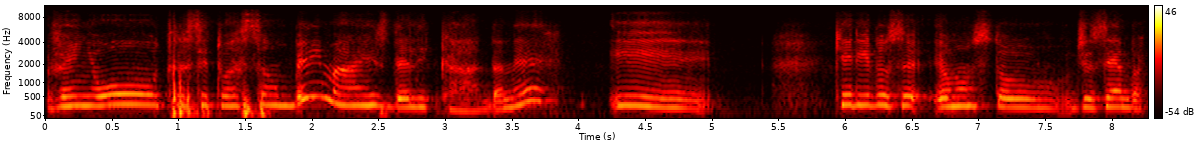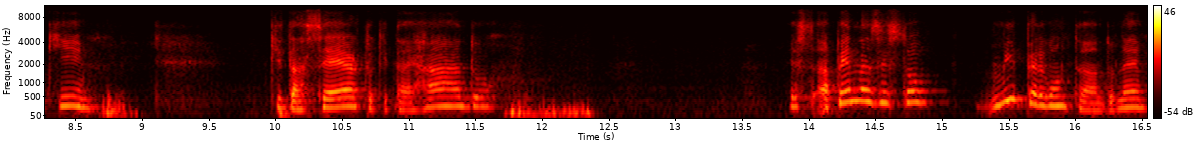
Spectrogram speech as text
vem outra situação bem mais delicada, né? E, queridos, eu não estou dizendo aqui que está certo, que está errado. Apenas estou me perguntando, né?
